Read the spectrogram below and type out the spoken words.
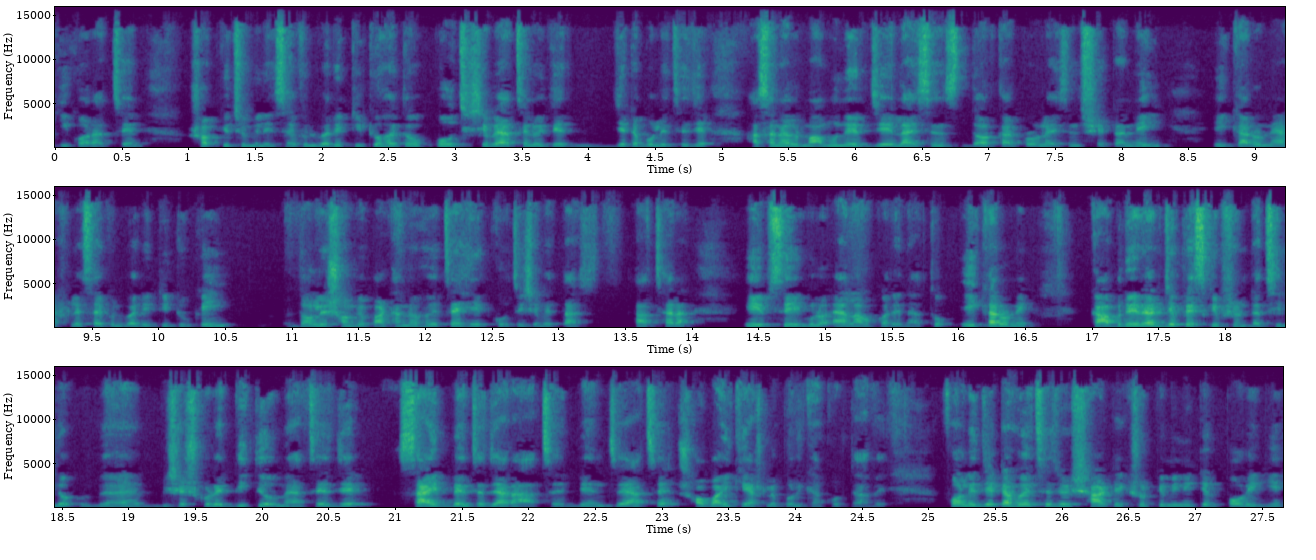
কি করাচ্ছেন, সবকিছু মিলে সাইফুল বাড়ি টিটু হয়তো কোচ হিসেবে আছেন, ওই যে যেটা বলেছে যে হাসান আল মামুনের যে লাইসেন্স দরকার প্রো লাইসেন্স সেটা নেই। এই কারণে আসলে সাইফুল বাড়ি টিটুকেই দলের সঙ্গে পাঠানো হয়েছে হেড কোচ হিসেবে। তাছাড়া এফসি এগুলো অ্যালাউ করে না। তো এই কারণে কাবরেরার যে প্রেসক্রিপশনটা ছিল বিশেষ করে দ্বিতীয় ম্যাচে যে সাইড বেঞ্চে যারা আছে বেঞ্চে আছে, সবাইকে আসলে পরীক্ষা করতে হবে। ফলে যেটা হয়েছে যে ষাট, একষট্টি মিনিটের পরে গিয়ে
